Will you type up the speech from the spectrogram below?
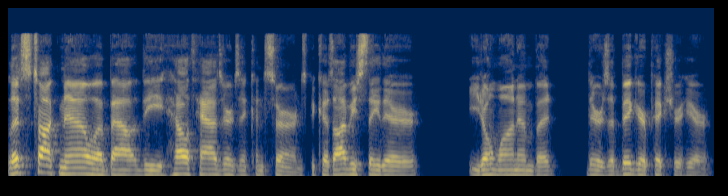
Let's talk now about the health hazards and concerns because obviously they're you don't want them, but there's a bigger picture here.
